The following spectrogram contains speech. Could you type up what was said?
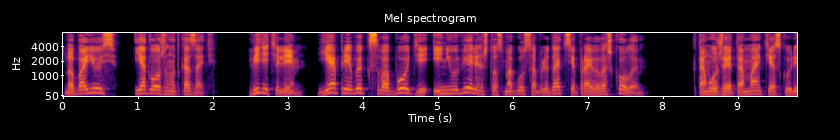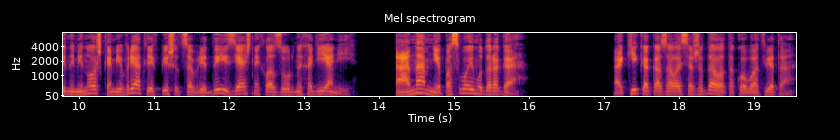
но, боюсь, я должен отказать. Видите ли, я привык к свободе и не уверен, что смогу соблюдать все правила школы. К тому же эта мантия с куриными ножками вряд ли впишется в ряды изящных лазурных одеяний. А она мне по-своему дорога. А Кика, казалось, ожидала такого ответа.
